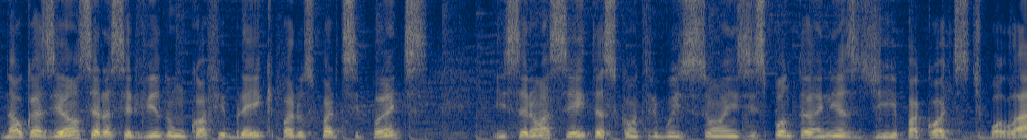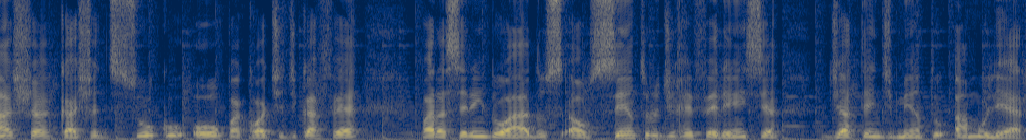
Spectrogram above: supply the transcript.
Na ocasião, será servido um coffee break para os participantes e serão aceitas contribuições espontâneas de pacotes de bolacha, caixa de suco ou pacote de café para serem doados ao Centro de Referência de Atendimento à Mulher.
